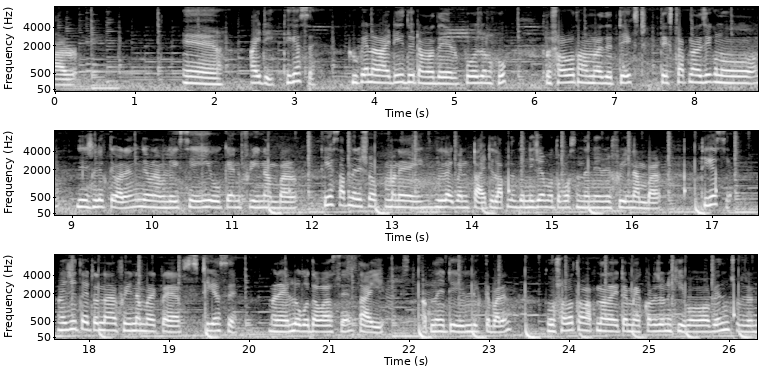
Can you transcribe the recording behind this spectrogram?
আর আইডি ঠিক আছে? টুকেন আর আইডি দুইটা আমাদের প্রয়োজন খুব। তো সর্বপ্রথম আমরা যে টেক্সট টেক্সট আপনারা যে কোনো জিনিস লিখতে পারেন, যেমন আমি লিখছি ইউ ক্যান ফ্রি নাম্বার ঠিক আছে? আপনার এসব মানে লিখবেন টাইটেল আপনাদের নিজের মতো পছন্দের নিয়ে ফ্রি নাম্বার ঠিক আছে? মানে যেহেতু এটা না ফ্রি নাম্বার একটা অ্যাপস ঠিক আছে? মানে লোগো দেওয়া আছে, তাই আপনি এটি লিখতে পারেন। তো সর্বপ্রথম আপনারা এটা মেক করার জন্য কী পাবেন চলে যান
